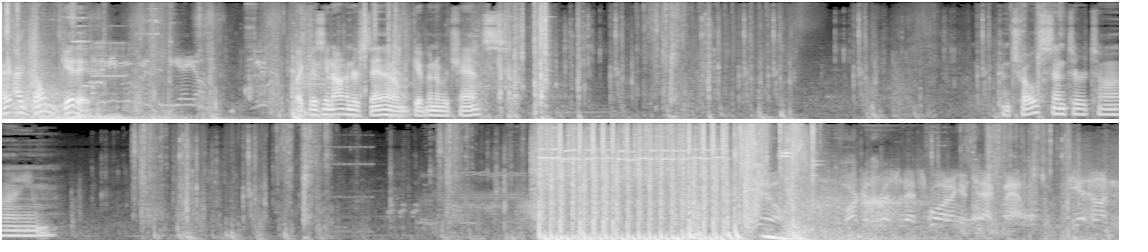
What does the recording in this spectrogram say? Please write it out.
I, I don't get it. Like does he not understand that I'm giving him a chance? Control center time. Kill. Marking the rest of that squad on your attack map. Get hunting.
